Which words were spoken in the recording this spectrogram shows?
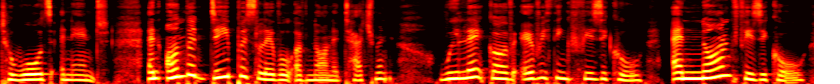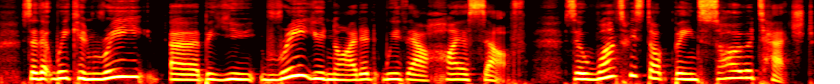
towards an end. And on the deepest level of non attachment, we let go of everything physical and non physical so that we can re, uh, be u- reunited with our higher self. So once we stop being so attached,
